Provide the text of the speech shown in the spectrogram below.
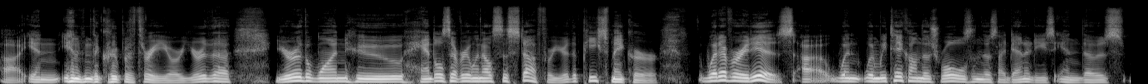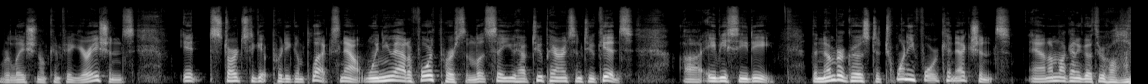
uh, in in the group of three, or you're the you're the one who handles everyone else's stuff, or you're the peacemaker, whatever it is. Uh, when when we take on those roles and those identities in those relational configurations, it starts to get pretty complex. Now, when you add a fourth person, let's say you have two parents and two kids, uh, ABCD, the number grows to 24 connections. And I'm not going to go through all of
